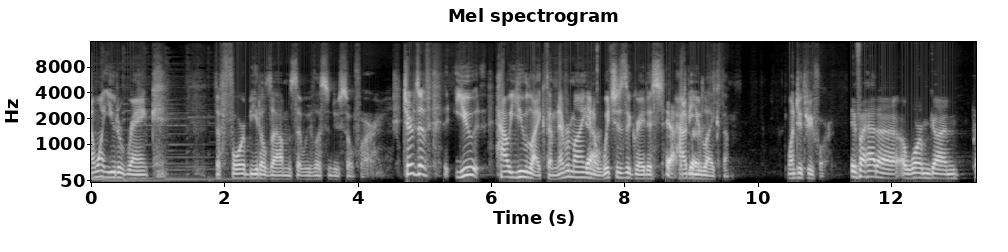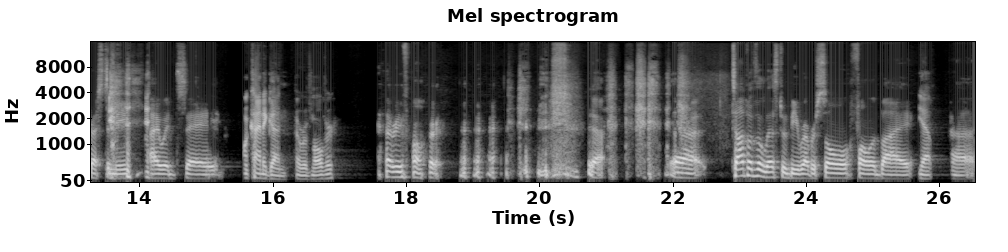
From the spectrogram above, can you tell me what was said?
I want you to rank the four Beatles albums that we've listened to so far. In terms of you, how you like them. Never mind, Yeah. you know, which is the greatest. Yeah, how do sure. you like them? One, two, three, four. If I had a, a warm gun pressed to me, I would say What kind of gun? A revolver? a revolver. yeah. Uh, top of the list would be Rubber Soul, followed by Yep. uh,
